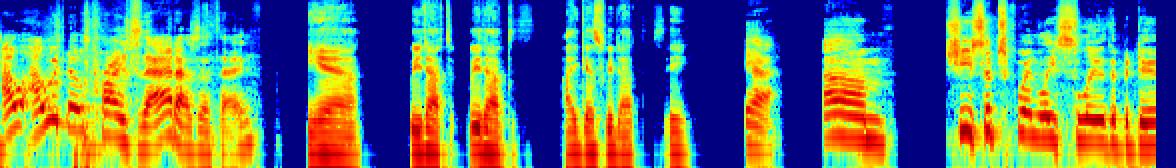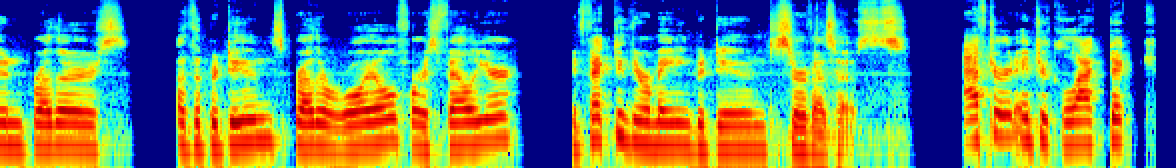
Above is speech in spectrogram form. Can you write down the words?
I, I would no prize that as a thing. Yeah, we'd have to. We'd have to. I guess we'd have to see. Yeah. Um. She subsequently slew the Badoon brothers of the Badoon's brother Royal for his failure, infecting the remaining Badoon to serve as hosts. After an intergalactic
